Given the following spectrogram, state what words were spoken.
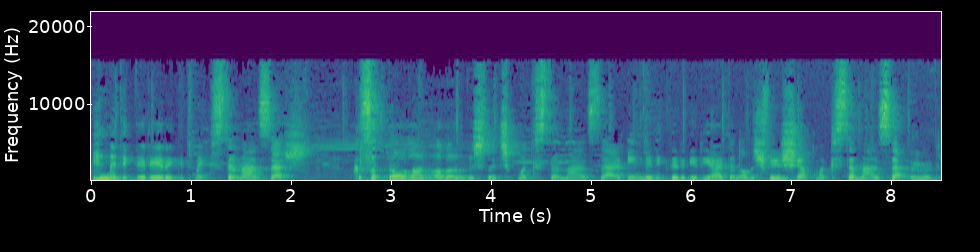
bilmedikleri yere gitmek istemezler. Kısıtlı olan alanın dışına çıkmak istemezler. Bilmedikleri bir yerden alışveriş yapmak istemezler. Evet.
